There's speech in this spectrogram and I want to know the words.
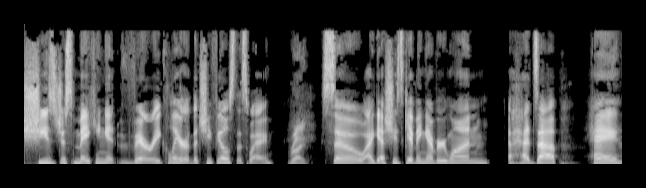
she's just making it very clear that she feels this way Right. so I guess she's giving everyone a heads up. Hey,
